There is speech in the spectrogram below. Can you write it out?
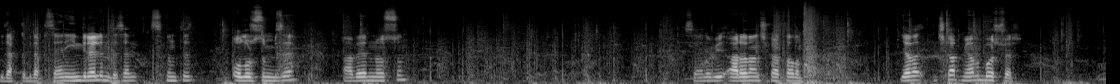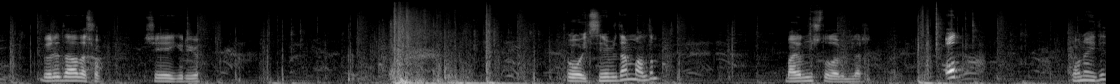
Bir dakika bir dakika seni indirelim de sen sıkıntı olursun bize. Haberin olsun. Seni bir aradan çıkartalım. Ya da çıkartmayalım boş ver. Böyle daha da çok şeye giriyor. O ikisini birden mi aldım? Bayılmış da olabilirler. Hop! O neydi?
